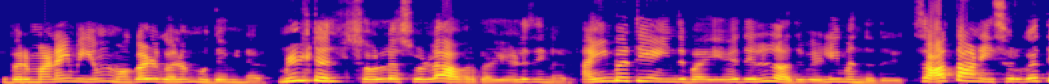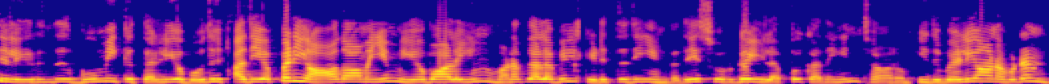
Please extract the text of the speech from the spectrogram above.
இவர் மனைவியும் மகள்களும் உதவினர். மில்டல் சொல்ல சொல்ல அவர்கள் எழுதினர். ஐம்பத்தி ஐந்து வயதில் அது வெளிவந்தது. சாத்தானை சொர்க்கத்தில் இருந்து பூமிக்கு தள்ளிய போது அது எப்படி ஆதாமையும் ஏவாளையும் மனதளவில் கெடுத்தது என்பதே சொர்க்க இழப்பு கதையின் சாரம். இது வெளியானவுடன்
